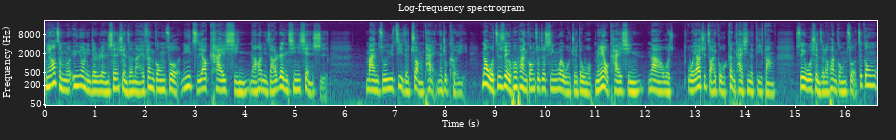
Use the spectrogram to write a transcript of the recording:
你要怎么运用你的人生？选择哪一份工作？你只要开心，然后你只要认清现实，满足于自己的状态，那就可以。那我之所以会换工作，就是因为我觉得我没有开心。那我我要去找一个我更开心的地方，所以我选择了换工作。这跟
